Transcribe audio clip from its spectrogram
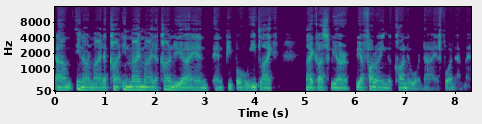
um, in our mitochondria, in my mitochondria, and and people who eat like like us, we are we are following a carnivore diet for that matter.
